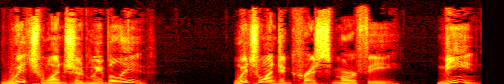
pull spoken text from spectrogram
which one should we believe? Which one did Chris Murphy mean?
